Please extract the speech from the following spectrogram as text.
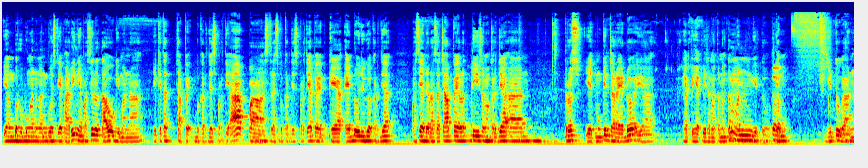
yang berhubungan dengan gue setiap harinya, pasti lu tahu gimana ya kita capek bekerja seperti apa, stres bekerja seperti apa. ya. Kayak Edo juga kerja pasti ada rasa capek, letih sama kerjaan. Terus ya mungkin cara Edo ya happy happy sama temen-temen gitu. Betul. Ya, gitu kan,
